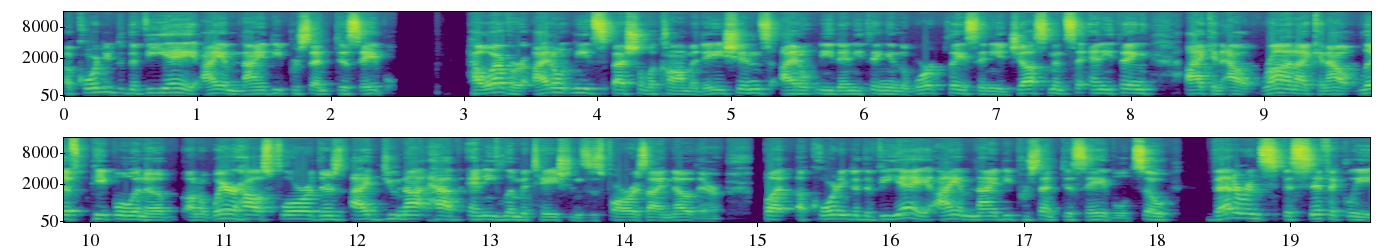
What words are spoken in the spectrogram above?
according to the VA, I am 90% disabled. However, I don't need special accommodations. I don't need anything in the workplace, any adjustments to anything. I can outrun, I can outlift people in a on a warehouse floor. There's I do not have any limitations as far as I know there. But according to the VA, I am 90% disabled. So veterans specifically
